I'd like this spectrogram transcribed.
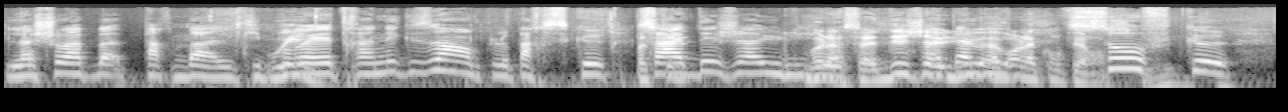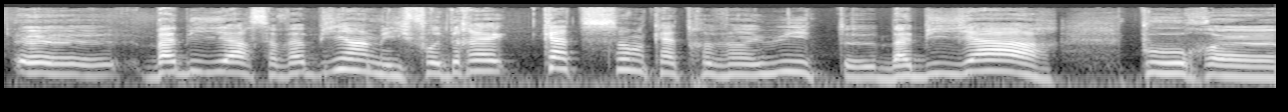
la Shoah par balle, qui Oui. pourrait être un exemple, parce que Parce ça a déjà eu lieu. Voilà, ça a déjà eu lieu Babillard. avant la conférence. Sauf que Babillard, ça va bien, mais il faudrait 488 euh, babillards pour euh,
